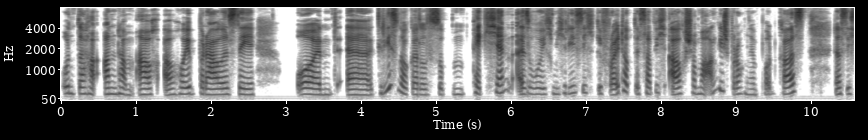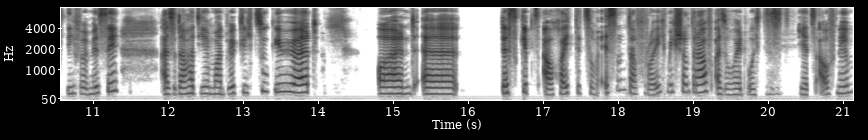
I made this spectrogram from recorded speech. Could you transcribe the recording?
unter anderem auch Ahoi-Brause und, äh, Grießnockerlsuppenpäckchen, also wo ich mich riesig gefreut habe. Das habe ich auch schon mal angesprochen im Podcast, dass ich die vermisse. Also, da hat jemand wirklich zugehört und, äh, das gibt's auch heute zum Essen, da freue ich mich schon drauf. Also, heute, wo ich das jetzt aufnehme.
